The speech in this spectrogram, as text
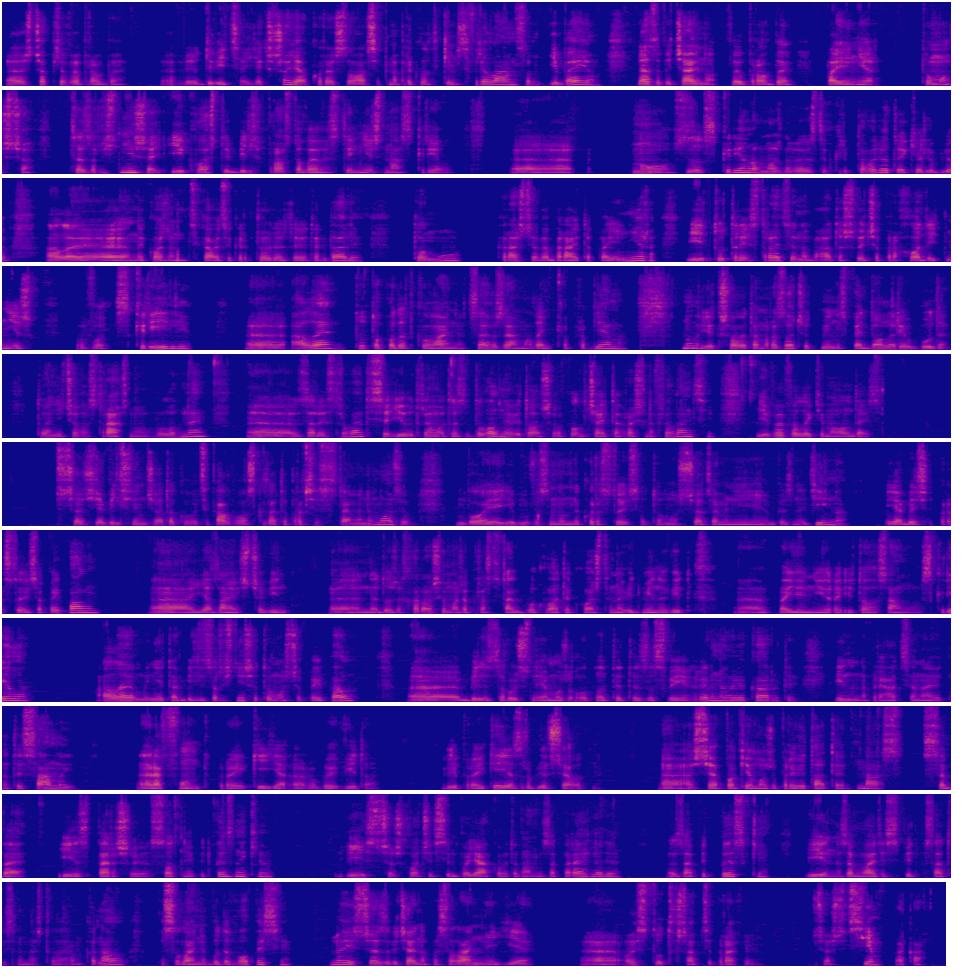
Е, Що б я вибрав би? Е, Дивіться, якщо я користувався б, наприклад, якимсь фрілансом, eBay, я, звичайно, вибрав би Payoneer, тому що це зручніше і коштує більш просто вивести, ніж на Skrill. Ну, з Skrill можна вивести в криптовалюту, як я люблю, але не кожен цікавиться криптовалютою і так далі. Тому краще вибирайте Payoneer, і тут реєстрація набагато швидше проходить, ніж в Skrill. Е, Але тут оподаткування. Це вже маленька проблема. Ну, якщо ви там разочок, мінус 5 доларів буде, то нічого страшного. Головне зареєструватися і отримати задоволення від того, що ви получаєте гроші на фрілансі, і ви великий молодець. Що ж, я більше нічого такого цікавого сказати про ці системи не можу, бо я їм в основному не користуюся, тому що це мені безнадійно. Я більше користуюся PayPal. Е, я знаю, що він е, не дуже хороший, може просто так блокувати кошти на відміну від е, Payoneer і того самого Skrill. Але мені там більш зручніше, тому що PayPal е, більш зручно я можу оплатити за свої гривневої карти і не напрягатися навіть на той самий рефунд, про який я робив відео, і про яке я зроблю ще одне. Е, А ще поки я можу привітати нас, себе із першою сотнею підписників. І що ж хочу всім подякувати вам за перегляди, за підписки. І не забувайте підписатись на наш телеграм-канал. Посилання буде в описі. Ну і ще, звичайно, посилання є е, ось тут в шапці профілю. Що ж, всім пока.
